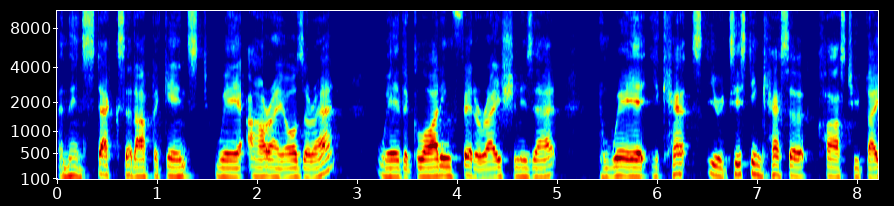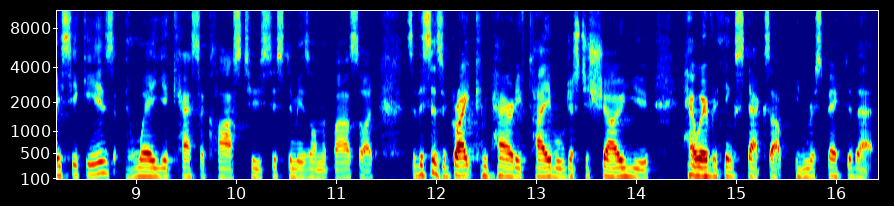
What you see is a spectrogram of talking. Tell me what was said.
and then stacks it up against where RAAus are at, where the gliding federation is at, and where your CAS, your existing CASA class two basic is and where your CASA class two system is on the far side. So this is a great comparative table just to show you how everything stacks up in respect of that.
